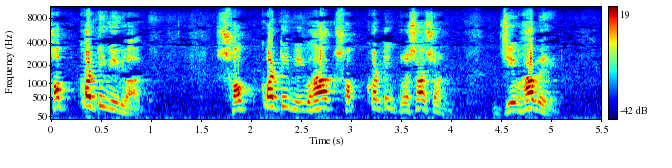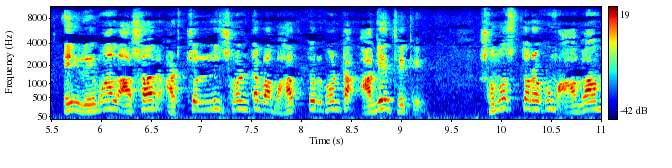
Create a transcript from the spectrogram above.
সবকটি বিভাগ সবকটি বিভাগ, সবকটি প্রশাসন যেভাবে এই রেমাল আসার আটচল্লিশ ঘণ্টা বা বাহাত্তর ঘণ্টা আগে থেকে সমস্ত রকম আগাম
